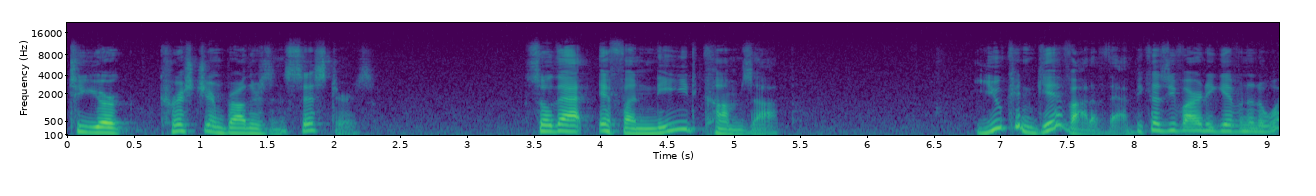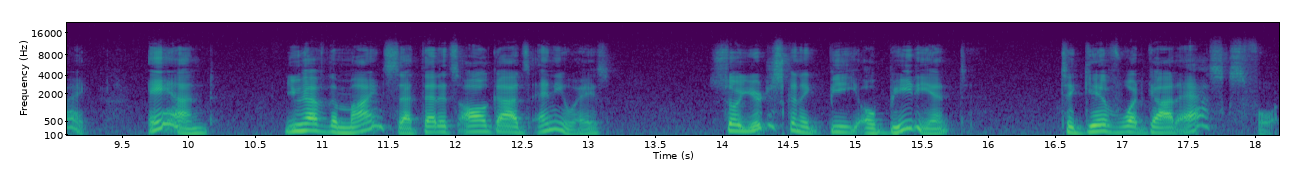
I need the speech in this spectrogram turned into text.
to your Christian brothers and sisters so that if a need comes up, you can give out of that because you've already given it away. And you have the mindset that it's all God's, anyways. So you're just going to be obedient to give what God asks for.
